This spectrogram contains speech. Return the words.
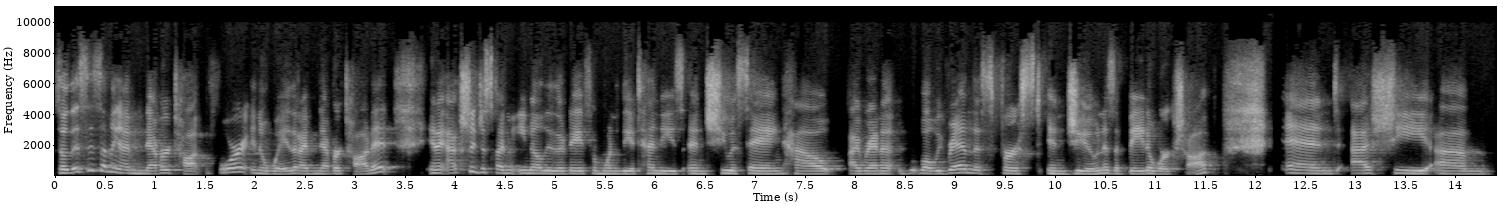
So this is something I've never taught before in a way that I've never taught it. And I actually just got an email the other day from one of the attendees and she was saying how I ran a well we ran this first in June as a beta workshop and as she um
